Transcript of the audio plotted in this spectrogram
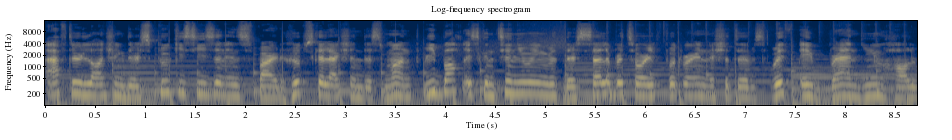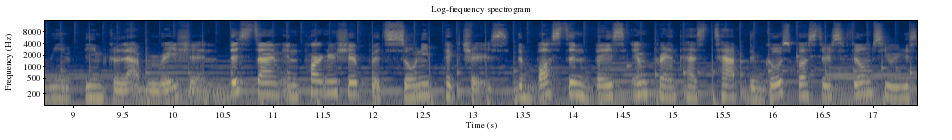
After launching their spooky season inspired hoops collection this month, Reebok is continuing with their celebratory footwear initiatives with a brand new Halloween themed collaboration, this time in partnership with Sony Pictures. The Boston based imprint has tapped the Ghostbusters film series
